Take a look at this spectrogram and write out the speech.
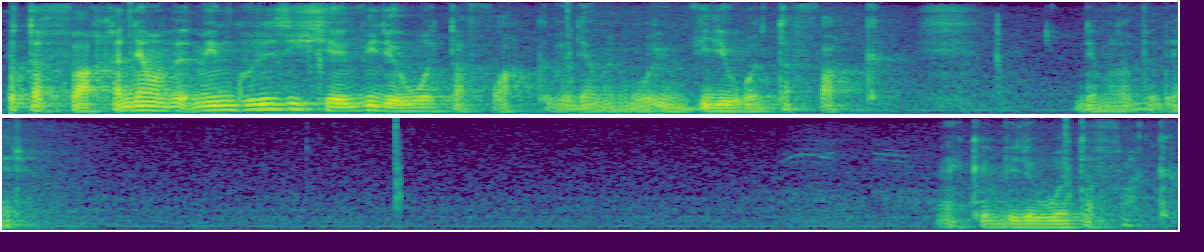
What the fuck, andiamo a vedere, mi incuriosisce il video what the fuck, vediamo il video what the fuck. Andiamolo a vedere. Ecco il video what the fuck.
